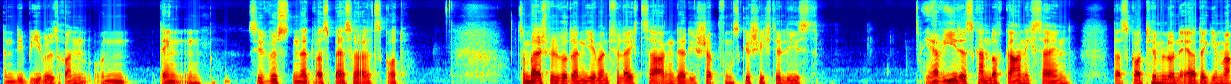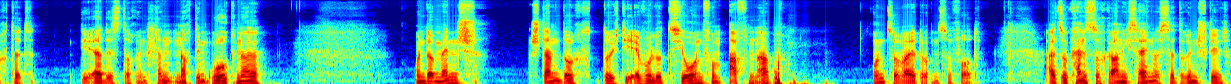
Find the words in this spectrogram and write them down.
an die Bibel dran und denken, sie wüssten etwas besser als Gott. Zum Beispiel wird dann jemand vielleicht sagen, der die Schöpfungsgeschichte liest, ja, wie? Das kann doch gar nicht sein, dass Gott Himmel und Erde gemacht hat. Die Erde ist doch entstanden nach dem Urknall. Und der Mensch stammt doch durch die Evolution vom Affen ab. Und so weiter und so fort. Also kann es doch gar nicht sein, was da drin steht.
